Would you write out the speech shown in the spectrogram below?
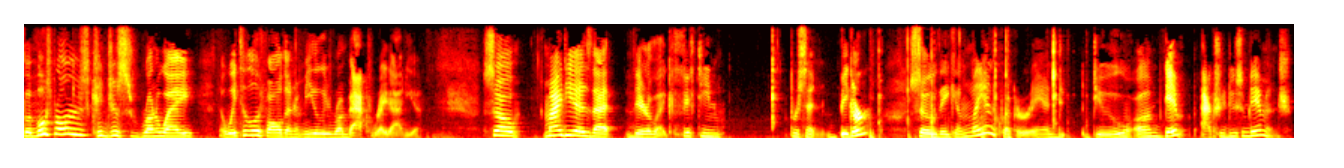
But most brawlers can just run away, and wait till they fall, then immediately run back right at you. So my idea is that they're like 15% bigger so they can land quicker and do um dam- actually do some damage.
